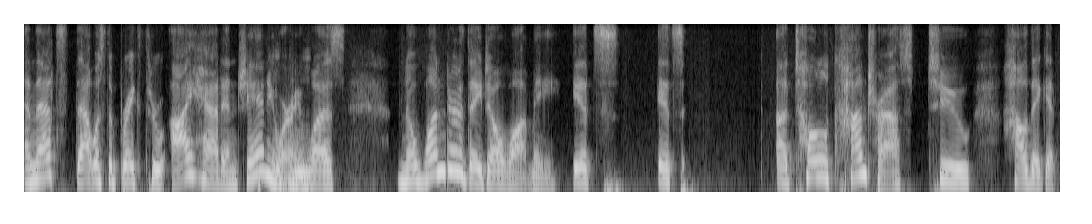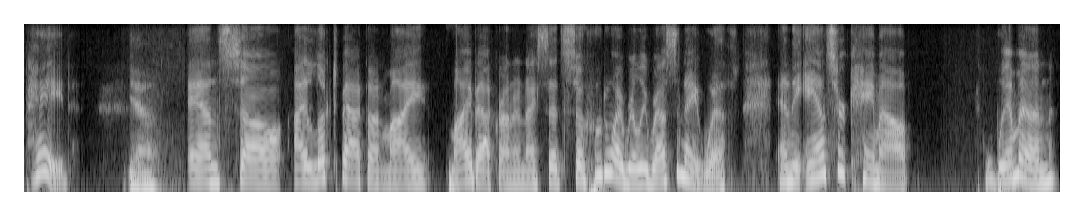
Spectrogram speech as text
and that's that was the breakthrough I had in January. Was no wonder they don't want me. It's it's a total contrast to how they get paid. yeah. And so I looked back on my my background and I said, so who do I really resonate with? And the answer came out women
